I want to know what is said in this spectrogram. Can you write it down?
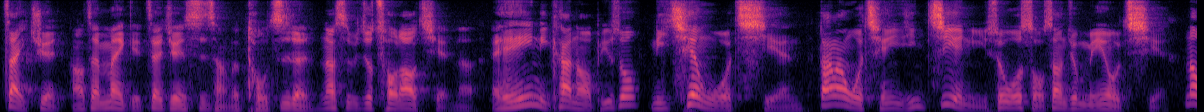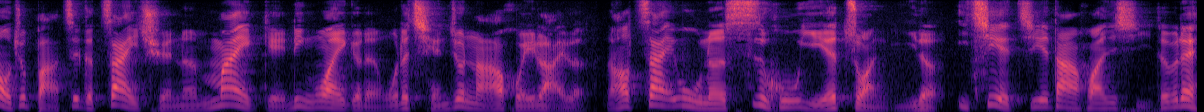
债券，然后再卖给债券市场的投资人，那是不是就抽到钱了？哎，你看哦，比如说你欠我钱，当然我钱已经借你，所以我手上就没有钱，那我就把这个债权呢卖给另外一个人，我的钱就拿回来了，然后债务呢似乎也转移了，一切皆大欢喜，对不对？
